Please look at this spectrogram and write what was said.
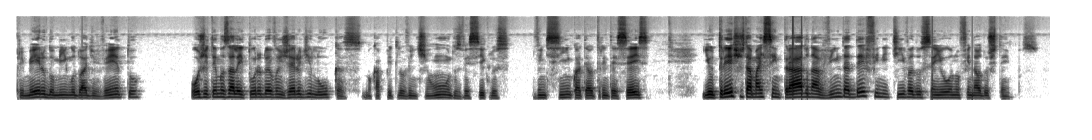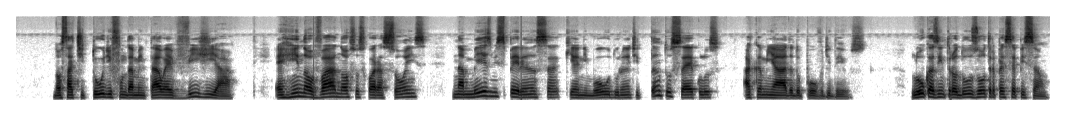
primeiro domingo do Advento, hoje temos a leitura do Evangelho de Lucas, no capítulo 21, dos versículos 25 até o 36. E o trecho está mais centrado na vinda definitiva do Senhor no final dos tempos. Nossa atitude fundamental é vigiar, é renovar nossos corações na mesma esperança que animou durante tantos séculos a caminhada do povo de Deus. Lucas introduz outra percepção.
